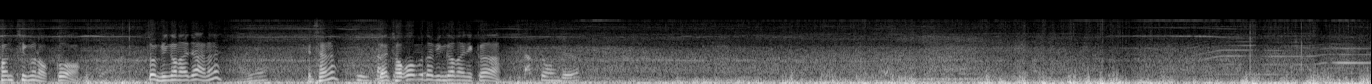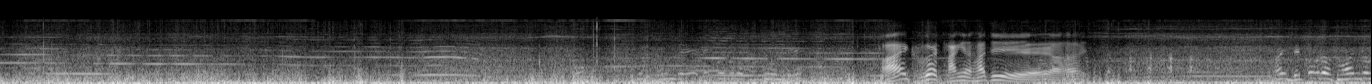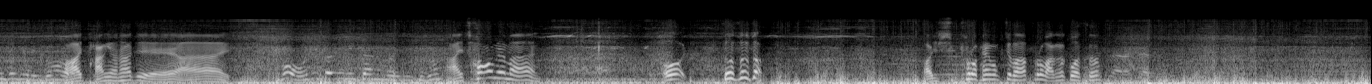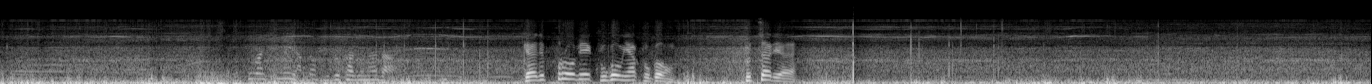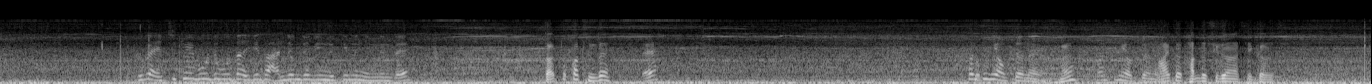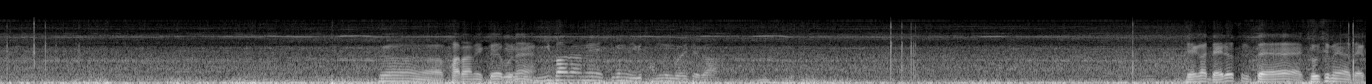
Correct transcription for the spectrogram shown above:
헌팅은 없고 좀 민감하지 않아? 아니요. 괜찮아? 난 저거보다 민감하니까 딱 좋은데요? 아이 그거 당연하지 아이, 내 거보다 더 안정적이야 이거. 아이 당연하지. 아이, 뭐 어디 떨림이 있다는 거야 지금? 아니 처음에만. 어써써써. 아이 10% 패먹지 마. 프로 안 갖고 왔어. 알았어 알았어. 키가 힘이 약간 부족하긴 하다. 아주 프로비 90이야 90 9짜리야 그거 HK 보드보다 이게 더 안정적인 느낌은 있는데? 나 똑같은데. 네? 헌팅이 없잖아요. 응? 헌팅이 없잖아요. 아이 그 감도 줄여놨으니까 그렇지. 그 바람이 꽤 부네. 이, 이 바람에 지금 이거 잡는 거예요 제가. 얘가 내렸을 때 조심해야 돼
